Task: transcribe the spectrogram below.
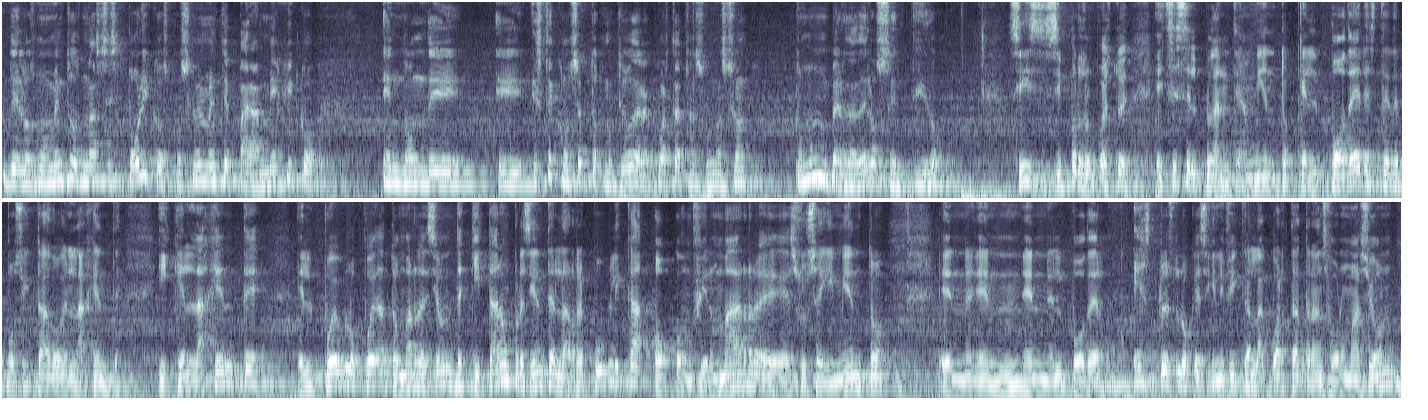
de los momentos más históricos posiblemente para México en donde eh, este concepto, digo, de la cuarta transformación toma un verdadero sentido. Sí, sí, por supuesto. Ese es el planteamiento, que el poder esté depositado en la gente y que la gente, el pueblo pueda tomar la decisión de quitar a un presidente de la República o confirmar eh, su seguimiento en, en el poder. Esto es lo que significa la cuarta transformación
